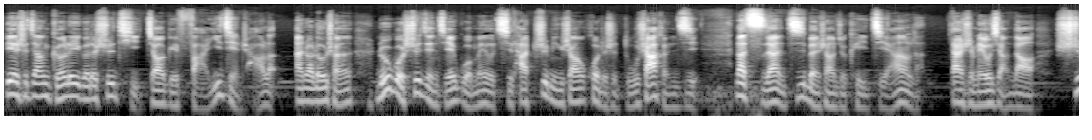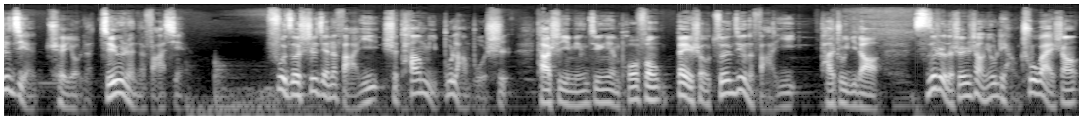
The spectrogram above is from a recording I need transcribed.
便是将格雷格的尸体交给法医检查了。按照流程，如果尸检结果没有其他致命伤或者是毒杀痕迹，那此案基本上就可以结案了。但是没有想到，尸检却有了惊人的发现。负责尸检的法医是汤米·布朗博士，他是一名经验颇丰、备受尊敬的法医。他注意到死者的身上有两处外伤，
